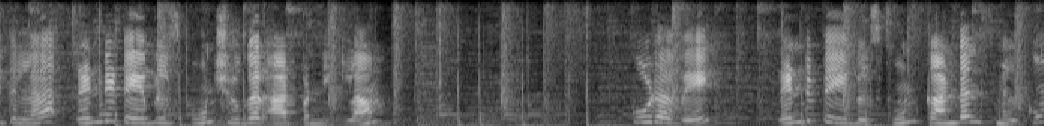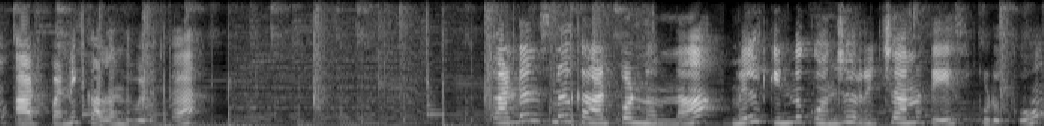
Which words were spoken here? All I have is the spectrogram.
இதில் ரெண்டு டேபிள் ஸ்பூன் சுகர் ஆட் பண்ணிக்கலாம். கூடவே ரெண்டு டேபிள் ஸ்பூன் கண்டன்ஸ் மில்க்கும் ஆட் பண்ணி கலந்து விடுங்க. கண்டன்ஸ் மில்க் ஆட் பண்ணோம்னா மில்க் இன்னும் கொஞ்சம் ரிச்சான டேஸ்ட் கொடுக்கும்.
